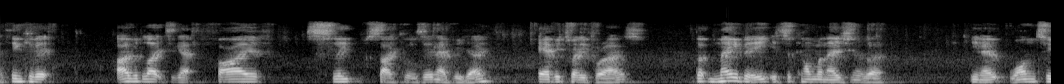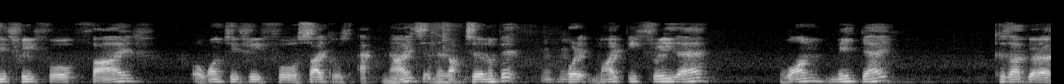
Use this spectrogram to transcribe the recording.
I think of it, I would like to get five sleep cycles in every day, every 24 hours. But maybe it's a combination of a, you know, one, two, three, four, five, or one, two, three, four cycles at night and the nocturnal bit, Mhm. or it might be three there, one midday, because I've got a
